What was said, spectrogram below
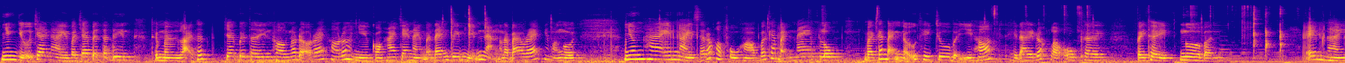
nhưng giữa chai này và chai betadine thì mình lại thích chai betadine hơn, nó đỡ rác hơn rất là nhiều. Còn hai chai này mà đang viêm nhiễm nặng là bao rác nha mọi người nhưng hai em này sẽ rất là phù hợp với các bạn nam luôn. Và các bạn nữ khi chưa bị gì hết, thì đây rất là ok. Vậy thì ngừa bệnh. Em này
